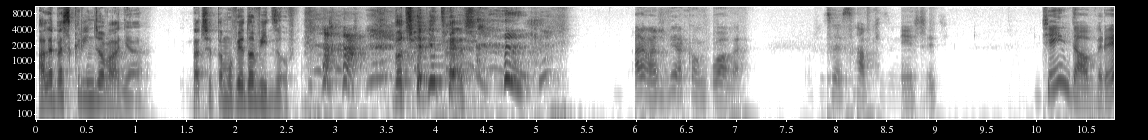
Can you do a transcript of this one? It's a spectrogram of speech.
Ale bez cringe'owania. Znaczy, to mówię do widzów. Do ciebie też. Ale masz wielką głowę. Muszę sobie słuchawki zmniejszyć. Dzień dobry.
